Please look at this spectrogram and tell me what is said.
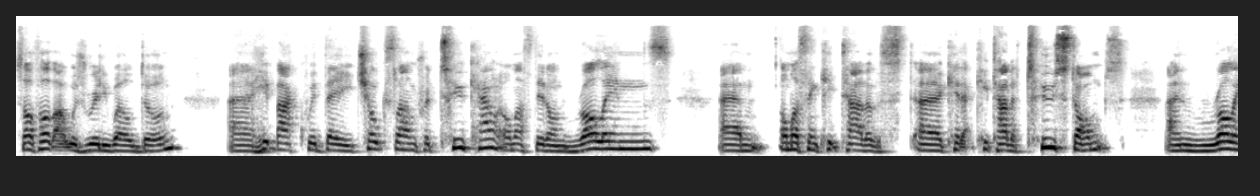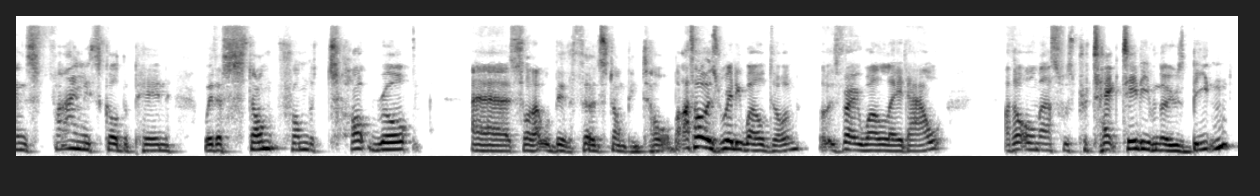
So I thought that was really well done. Uh, hit back with a choke slam for a two count, almost did on Rollins. Um, almost then kicked out of uh, kicked out of two stomps, and Rollins finally scored the pin with a stomp from the top rope. Uh, so that would be the third stomp in total. But I thought it was really well done. It was very well laid out. I thought Omos was protected, even though he was beaten.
